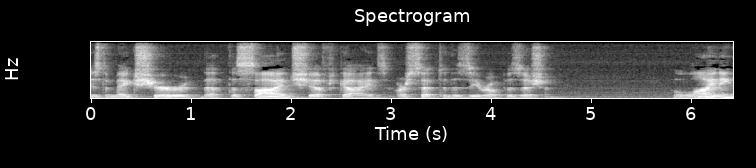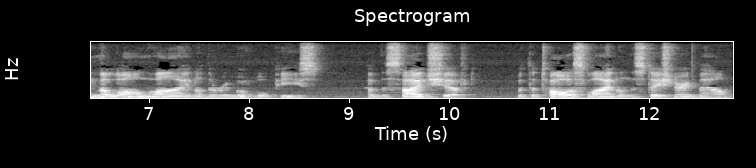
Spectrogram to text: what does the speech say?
is to make sure that the side shift guides are set to the zero position. Aligning the long line on the removable piece of the side shift with the tallest line on the stationary mount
